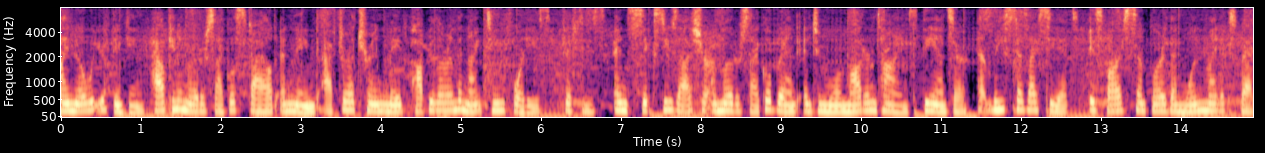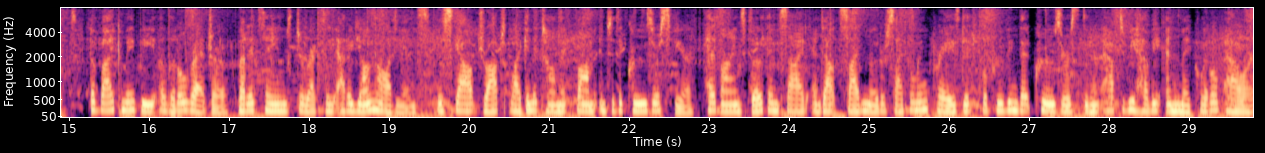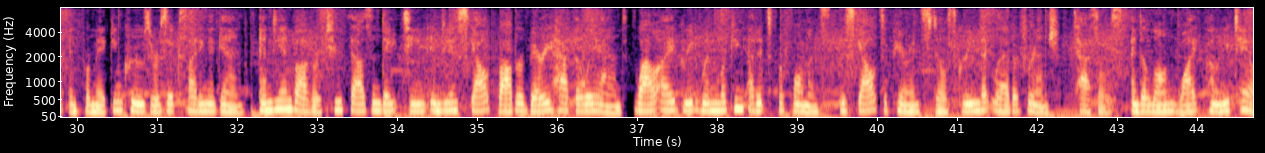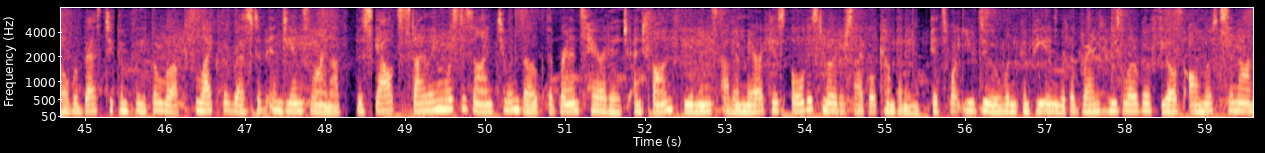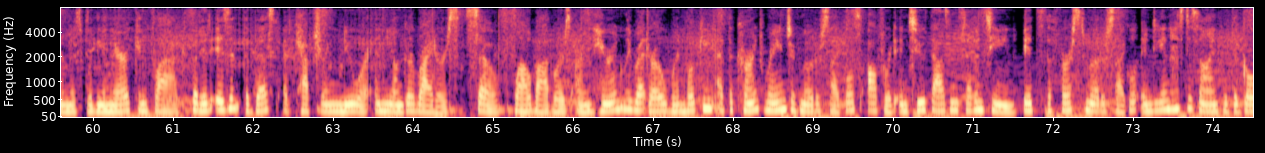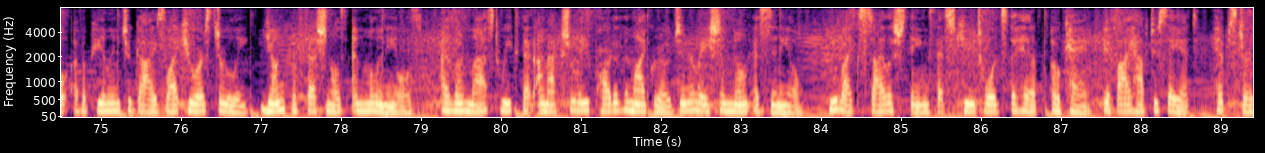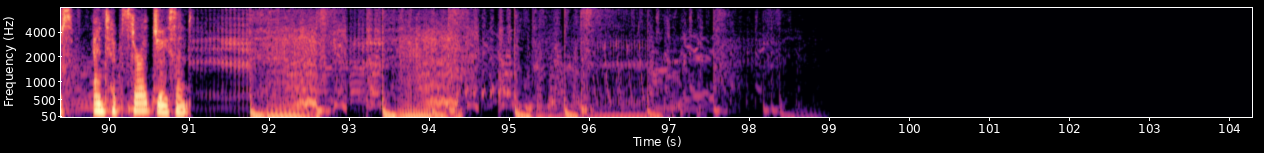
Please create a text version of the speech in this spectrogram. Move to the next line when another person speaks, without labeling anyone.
I know what you're thinking. How can a motorcycle styled and named after a trend made popular in the 1940s, 50s, and 60s usher a motorcycle brand into more modern times? The answer, at least as I see it, is far simpler than one might expect. The bike may be a little retro, but it's aimed directly at a young audience. The Scout dropped like an atomic bomb into the cruiser sphere. Headlines both inside and outside motorcycling praised it for proving that cruisers didn't have to be heavy and make little power and for making cruisers exciting again. Indian Bobber 2018 Indian Scout Bobber Barry Hathaway and while I agreed when looking at its performance, the Scout's appearance still screamed that leather fringe, tassels, and a long white ponytail were best to complete the look. Like the rest of Indian's lineup, the Scout's styling was designed to invoke the brand's heritage and fond feelings of America's oldest motorcycle company. It's what you do when competing with a brand whose logo feels almost synonymous with the American flag. But it isn't the best at capturing newer and younger riders. So, while bobbers are inherently retro when looking at the current range of motorcycles offered in 2017, it's the first motorcycle Indian has designed with the goal of appealing to guys like yours truly, young professionals and millennials. I learned last week that I'm actually part of the micro generation known as Xennial, who likes stylish things that skew towards the hip. Okay, if I have to say it, hipsters, and hipster adjacent.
